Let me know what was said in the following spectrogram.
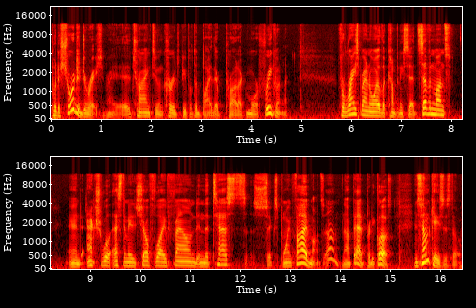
put a shorter duration, right, uh, trying to encourage people to buy their product more frequently? For rice bran oil, the company said 7 months, and actual estimated shelf life found in the tests 6.5 months. Oh, not bad, pretty close. In some cases, though,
